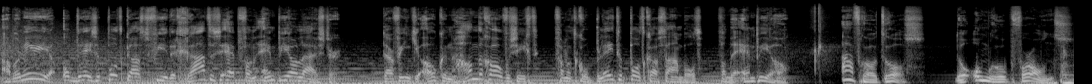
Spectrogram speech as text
Abonneer je op deze podcast via de gratis app van NPO Luister. Daar vind je ook een handig overzicht van het complete podcastaanbod van de NPO. Afro Tros, de omroep voor ons.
